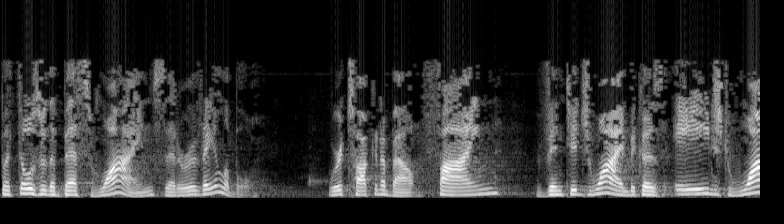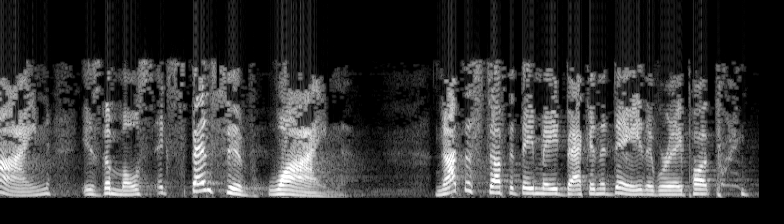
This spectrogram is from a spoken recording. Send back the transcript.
But those are the best wines that are available. We're talking about fine vintage wine because aged wine is the most expensive wine. Not the stuff that they made back in the day that where they put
